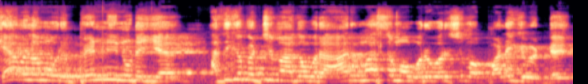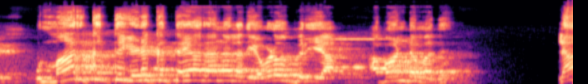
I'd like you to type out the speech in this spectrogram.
கேவலம் ஒரு பெண்ணினுடைய அதிகபட்சமாக ஒரு ஆறு மாசமோ ஒரு வருஷமோ பழகிவிட்டு உன் மார்க்கத்தை இழக்க தயாரானால் அது எவ்வளவு பெரிய அபாண்டம் அது? லா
